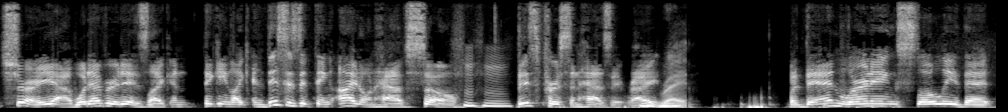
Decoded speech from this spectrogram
Sure, yeah, whatever it is, like, and thinking like, and this is a thing I don't have, so Mhm. this person has it, right? Right. But then learning slowly that,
